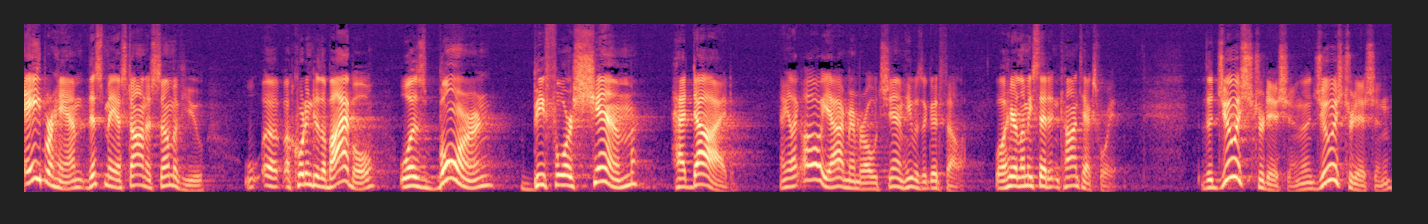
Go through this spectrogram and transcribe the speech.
Abraham, this may astonish some of you, uh, according to the Bible, was born before Shem had died. And you're like, oh, yeah, I remember old Shem. He was a good fellow. Well, here, let me set it in context for you. The Jewish tradition, the Jewish tradition,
